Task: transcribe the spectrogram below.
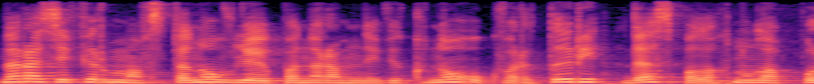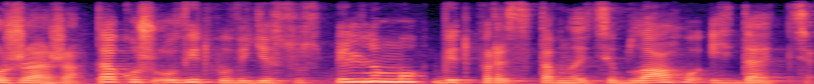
Наразі фірма встановлює панорамне вікно у квартирі, де спалахнула пожежа. Також у відповіді Суспільному від представниці Благо йдеться.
